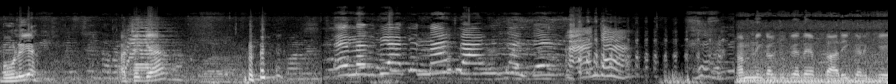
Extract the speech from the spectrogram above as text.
भूल गया? अच्छा क्या? हम निकल चुके थे अफ्तारी करके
